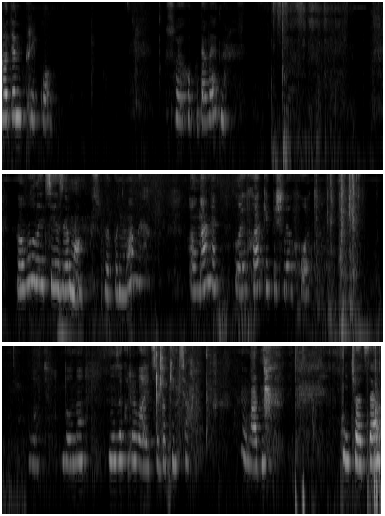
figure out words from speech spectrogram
один прикол. Що його буде видно? На вулиці зима, щоб ви розуміли. А в мене лайфхаки пішли в ход. От, бо вона не закривається до кінця. Ну ладно. Нічого, це.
